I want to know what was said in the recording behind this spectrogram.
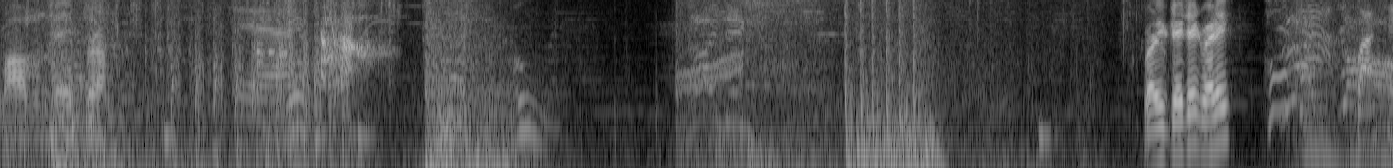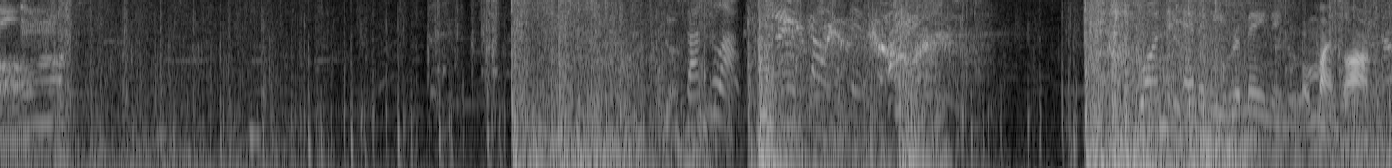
Lava mid, bro. Ready, JJ? Ready? Flashing. One enemy remaining. Oh my god.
